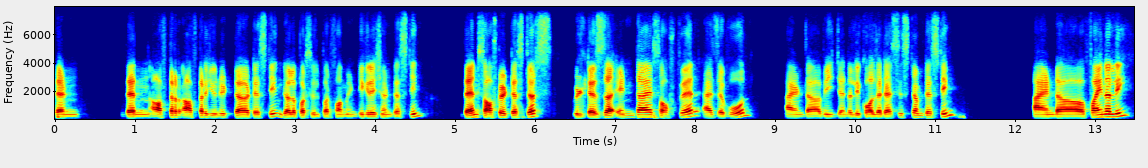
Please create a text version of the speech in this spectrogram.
Then, then after, after unit uh, testing, developers will perform integration testing. Then software testers will test the entire software as a whole. And uh, we generally call that as system testing. And uh, finally,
